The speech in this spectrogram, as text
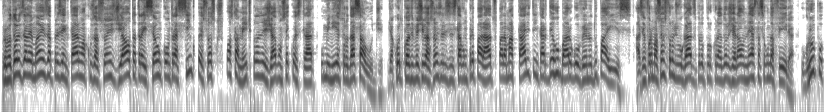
Promotores alemães apresentaram acusações de alta traição contra cinco pessoas que supostamente planejavam sequestrar o ministro da Saúde. De acordo com as investigações, eles estavam preparados para matar e tentar derrubar o governo do país. As informações foram divulgadas pelo procurador-geral nesta segunda-feira. O grupo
